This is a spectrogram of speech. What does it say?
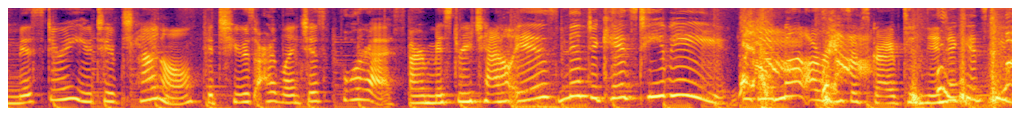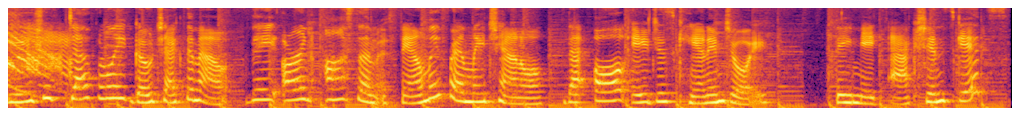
mystery YouTube channel to choose our lunches for us. Our mystery channel is Ninja Kids TV. If you're not already subscribed to Ninja Kids TV, you should definitely go check them out. They are an awesome family-friendly channel that all ages can enjoy. They make action skits,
